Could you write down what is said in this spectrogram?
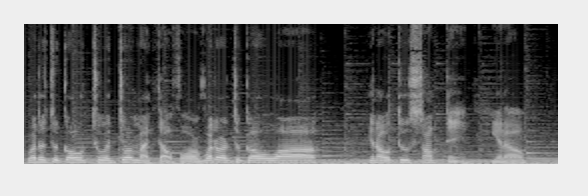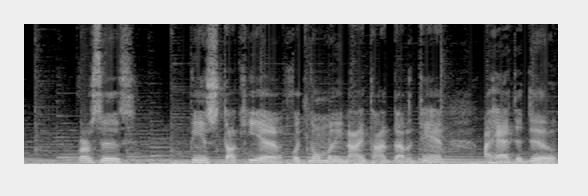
whether to go to enjoy myself or whether to go, uh, you know, do something, you know, versus being stuck here, which normally nine times out of ten I had to do,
